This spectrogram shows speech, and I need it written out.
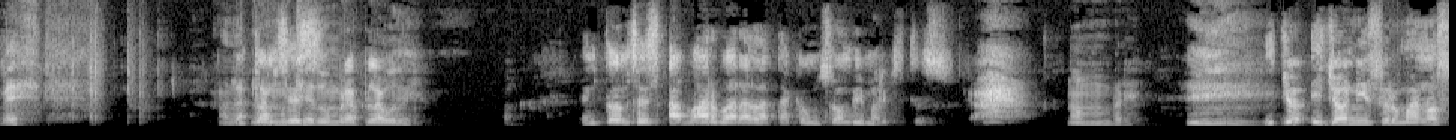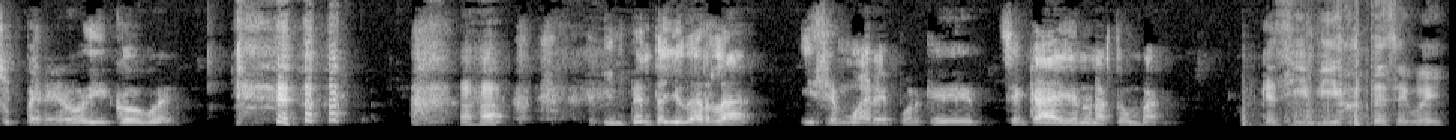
¿Ves? La, muchedumbre aplaude. Entonces a Bárbara la ataca un zombie, Marquitos. No, hombre. Y, yo, y Johnny, su hermano superheroico, güey, Ajá. intenta ayudarla y se muere porque se cae en una tumba. Que es idiota ese güey.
